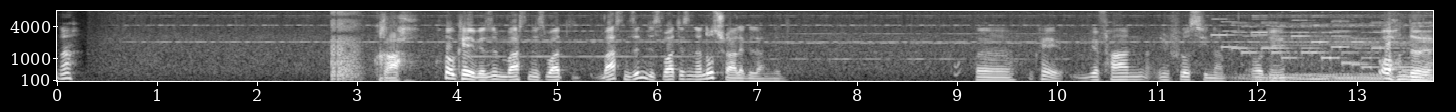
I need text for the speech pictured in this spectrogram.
Na? Krach. Okay, wir sind im wahrsten, Wort, wahrsten Sinn des Wortes in der Nussschale gelandet. Äh, okay. Wir fahren den Fluss hinab. Oh, nee. Och, nö.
